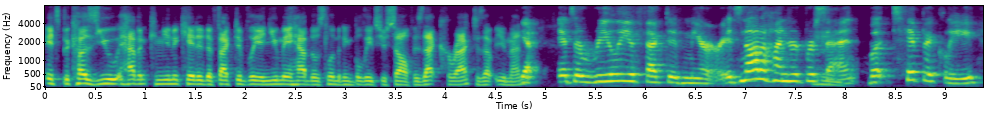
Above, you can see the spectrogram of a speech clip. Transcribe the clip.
it's because you haven't communicated effectively and you may have those limiting beliefs yourself. Is that correct? Is that what you meant? Yeah, it's a really effective mirror. It's not 100%, mm-hmm. but typically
